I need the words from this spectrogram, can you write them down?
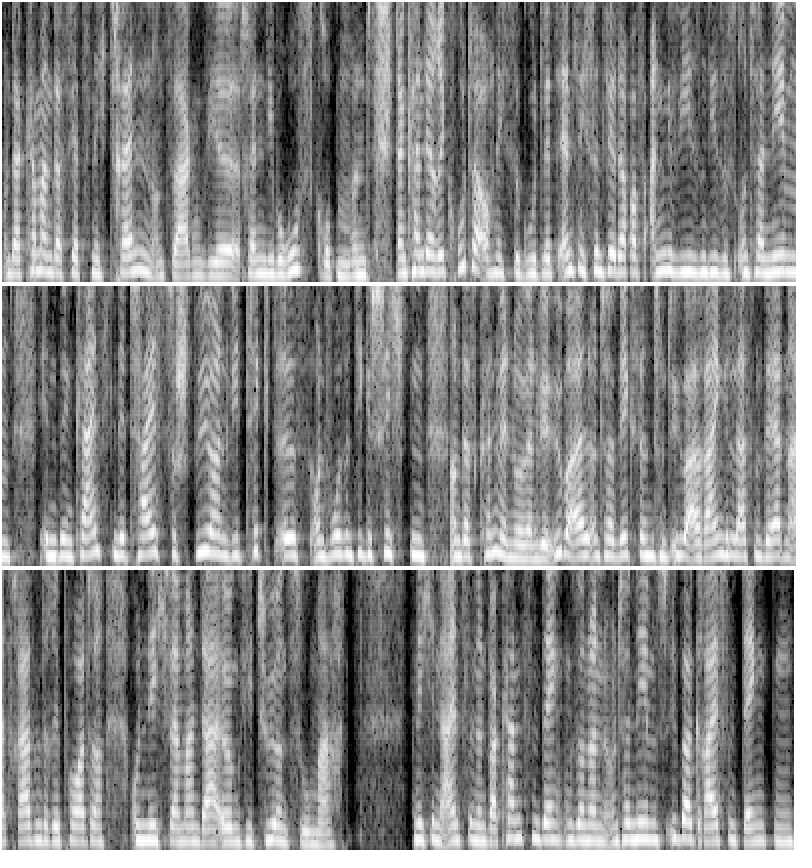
Und da kann man das jetzt nicht trennen und sagen, wir trennen die Berufsgruppen. Und dann kann der Recruiter auch nicht so gut. Letztendlich sind wir darauf angewiesen, dieses Unternehmen in den kleinsten Details zu spüren, wie tickt es und wo sind die Geschichten. Und das können wir nur, wenn wir überall unterwegs sind und überall reingelassen werden als rasende Reporter und nicht, wenn man da irgendwie Türen zumacht. Nicht in einzelnen Vakanzen denken, sondern unternehmensübergreifend denken,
